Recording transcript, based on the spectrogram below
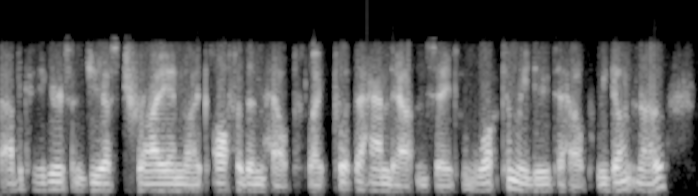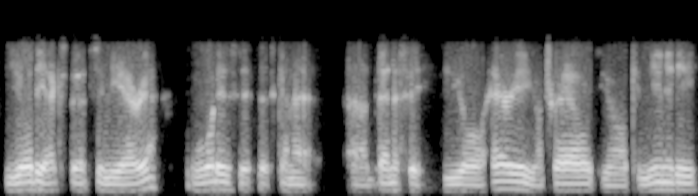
advocacy groups and just try and like offer them help, like put the hand out and say, what can we do to help? We don't know. You're the experts in the area. What is it that's going to uh, benefit your area, your trail, your community,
